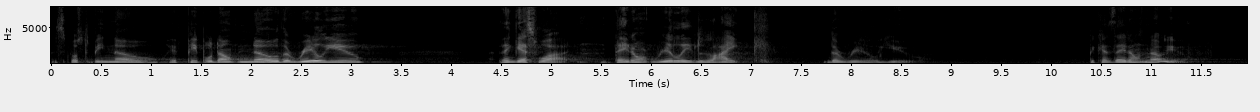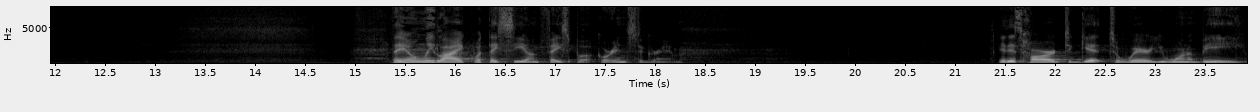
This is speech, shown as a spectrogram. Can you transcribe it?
it's supposed to be know, if people don't know the real you, then guess what? They don't really like the real you because they don't know you. They only like what they see on Facebook or Instagram. It is hard to get to where you want to be,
